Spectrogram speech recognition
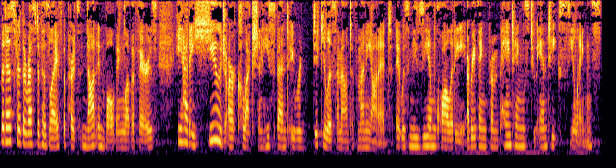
But as for the rest of his life, the parts not involving love affairs, he had a huge art collection. He spent a ridiculous amount of money on it. It was museum quality, everything from paintings to antique ceilings.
